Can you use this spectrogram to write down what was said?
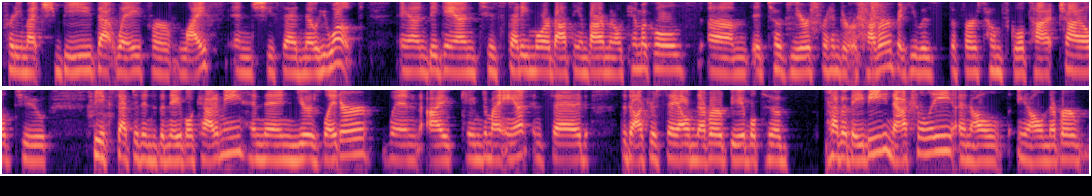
pretty much be that way for life. And she said, no, he won't. And began to study more about the environmental chemicals. Um, it took years for him to recover, but he was the first homeschool t- child to be accepted into the Naval Academy. And then years later, when I came to my aunt and said, the doctors say I'll never be able to have a baby naturally and I'll, you know, I'll never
